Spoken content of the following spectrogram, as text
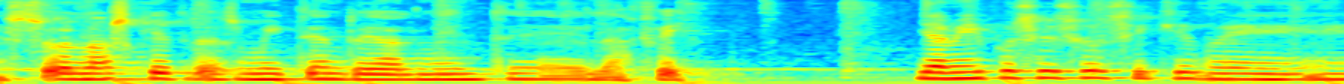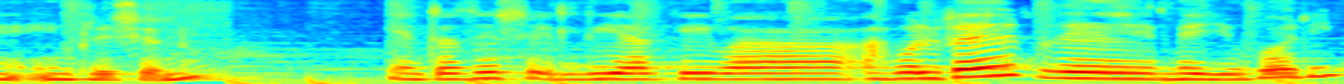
son los que transmiten realmente la fe. Y a mí pues eso sí que me impresionó. Y entonces el día que iba a volver de Medjugorje,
